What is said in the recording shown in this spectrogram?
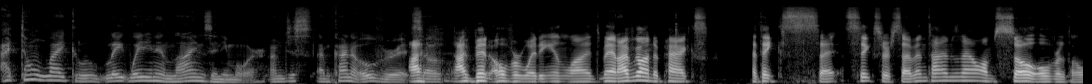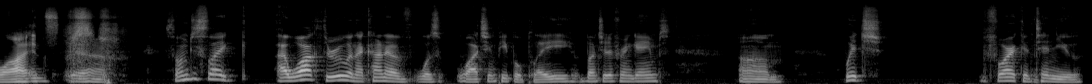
I don't like late waiting in lines anymore. I'm just I'm kind of over it. I've, so I've been over waiting in lines. Man, I've gone to PAX, I think se- six or seven times now. I'm so over the lines. yeah. So I'm just like I walked through and I kind of was watching people play a bunch of different games. Um which before I continue,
